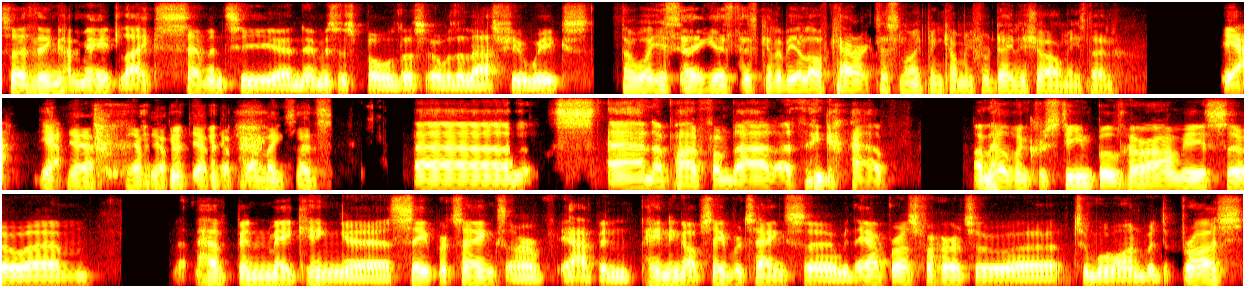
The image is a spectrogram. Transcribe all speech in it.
So I Mhm. think I made like 70 uh, Nemesis bolters over the last few weeks. So what you're saying is there's going to be a lot of character sniping coming from Danish armies, then? Yeah, yeah. Yeah. Yep. Yep. Yep. Yep. That makes sense. Uh, and apart from that, I think I have I'm helping Christine build her army. So um, have been making uh, saber tanks, or have been painting up saber tanks uh, with airbrush for her to uh, to move on with the brush.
